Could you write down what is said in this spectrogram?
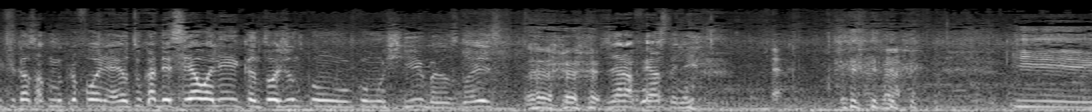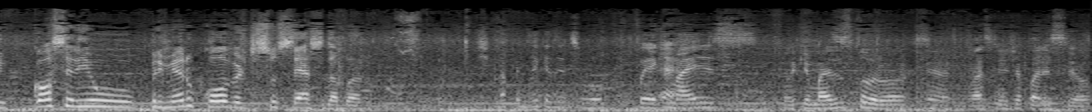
e fica só com o microfone. Aí o Tuca desceu ali, cantou junto com, com o Shiba, e os dois fizeram a festa ali. E qual seria o primeiro cover de sucesso da banda? Acho que dá pra dizer que a Zetsubo foi a que É. mais Foi o que mais estourou, mais que a gente apareceu.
